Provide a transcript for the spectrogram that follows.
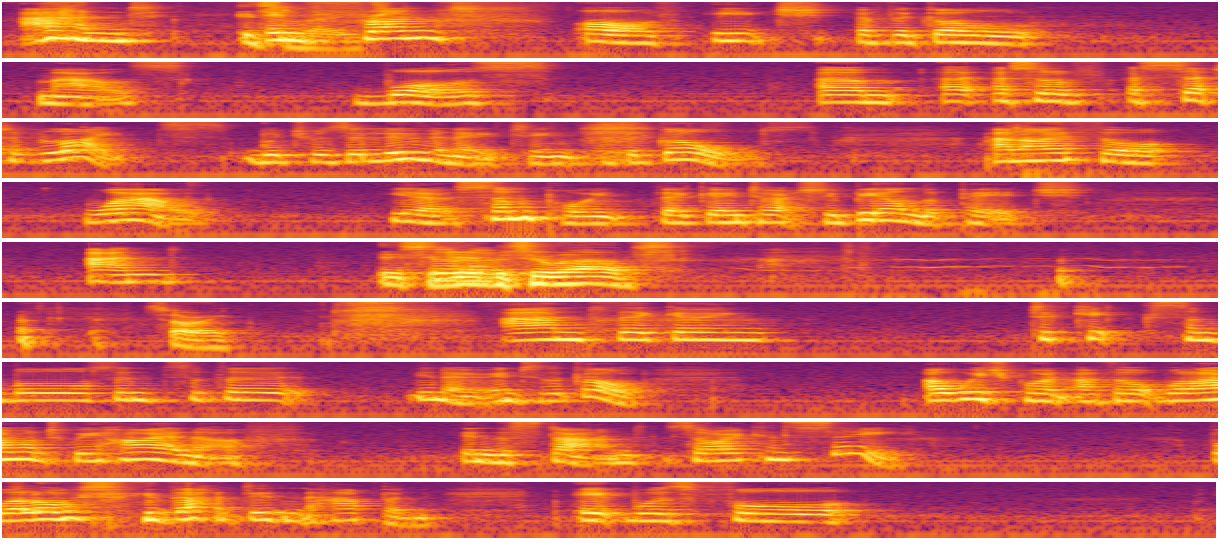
and It's in late. front of each of the goal mouths was um, a, a sort of a set of lights which was illuminating the goals. And I thought, wow, you know, at some point they're going to actually be on the pitch and It's a game of- of two halves. Sorry. and they're going to kick some balls into the you know into the goal at which point i thought well i want to be high enough in the stand so i can see well obviously that didn't happen it was for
